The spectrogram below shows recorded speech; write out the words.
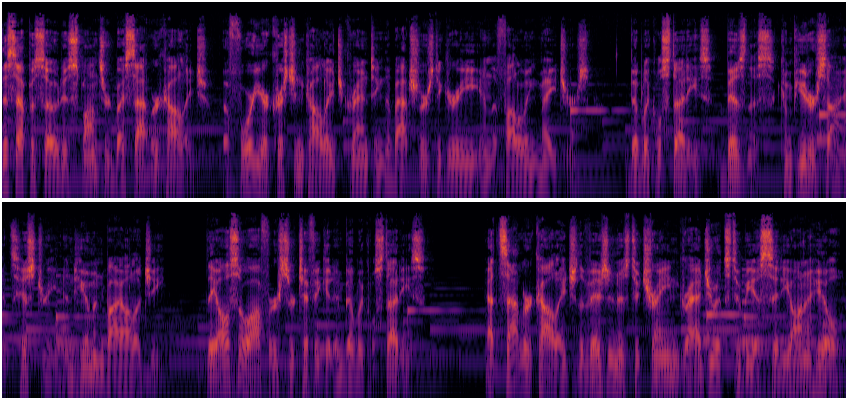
This episode is sponsored by Sattler College, a four year Christian college granting the bachelor's degree in the following majors biblical studies, business, computer science, history, and human biology. They also offer certificate in biblical studies. At Sattler College, the vision is to train graduates to be a city on a hill,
